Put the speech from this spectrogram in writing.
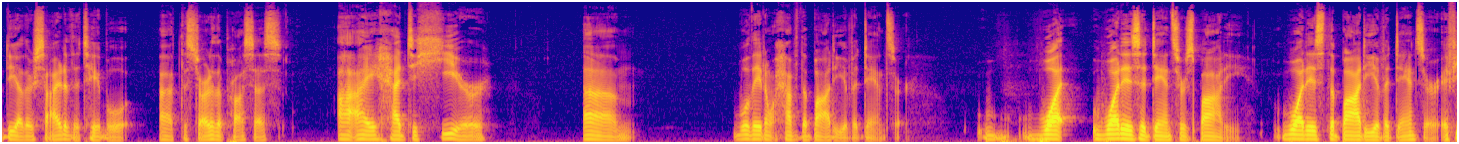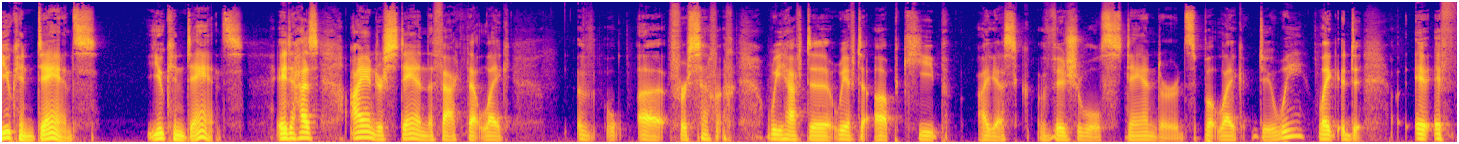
the other side of the table at the start of the process, I had to hear, um, well, they don't have the body of a dancer. What what is a dancer's body? What is the body of a dancer? If you can dance, you can dance. It has. I understand the fact that like, uh, for some, we have to we have to upkeep, I guess, visual standards. But like, do we? Like, if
